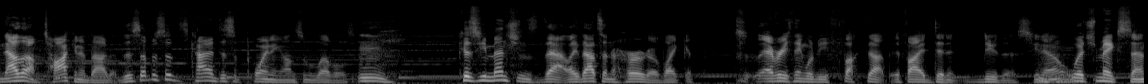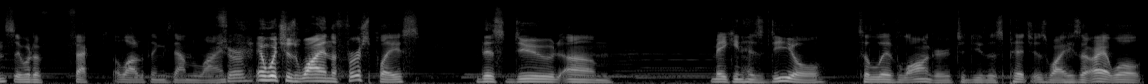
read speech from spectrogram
now that I'm talking about it, this episode's kind of disappointing on some levels Mm. because he mentions that, like that's unheard of. Like everything would be fucked up if I didn't do this, you know, Mhm. which makes sense. It would affect a lot of things down the line, Sure. and which is why, in the first place, this dude um making his deal to live longer to do this pitch is why he's like, all right, well,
